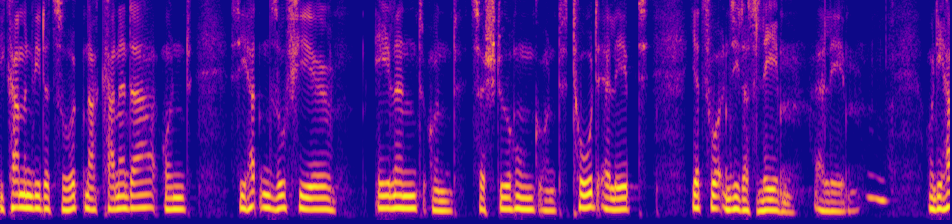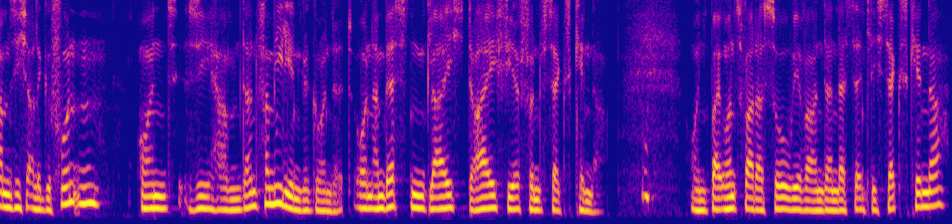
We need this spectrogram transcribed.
die kamen wieder zurück nach Kanada und sie hatten so viel Elend und Zerstörung und Tod erlebt. Jetzt wollten sie das Leben erleben. Mhm. Und die haben sich alle gefunden und sie haben dann Familien gegründet und am besten gleich drei, vier, fünf, sechs Kinder. Und bei uns war das so, wir waren dann letztendlich sechs Kinder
